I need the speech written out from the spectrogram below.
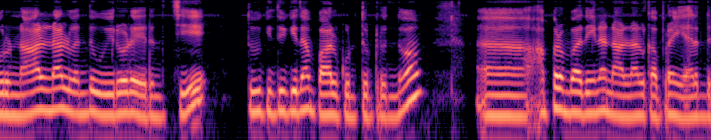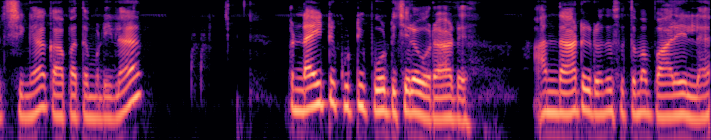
ஒரு நாலு நாள் வந்து உயிரோடு இருந்துச்சு. தூக்கி தூக்கி தான் பால் கொடுத்துட்ருந்தோம் அப்புறம் பார்த்திங்கன்னா நாலு நாளுக்கு அப்புறம் இறந்துருச்சுங்க. காப்பாற்ற முடியல. இப்போ நைட்டு குட்டி போட்டுச்சுல ஒரு ஆடு. அந்த ஆட்டுக்கிட்ட வந்து சுத்தமாக பாலே இல்லை.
